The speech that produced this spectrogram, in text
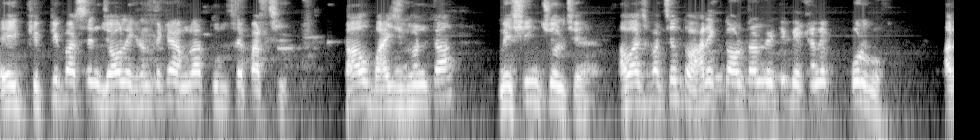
এই ফিফটি পার্সেন্ট জল এখান থেকে আমরা তুলতে পারছি। তাও বাইশ ঘণ্টা মেশিন চলছে। আওয়াজ পাচ্ছেন তো? আরেকটা অল্টারনেটিভ এখানে করব। আর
